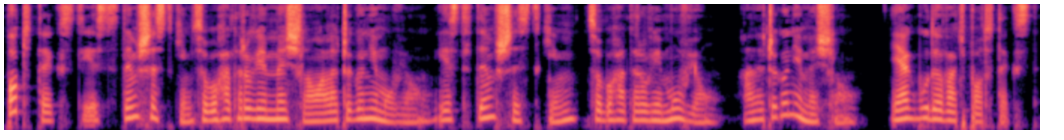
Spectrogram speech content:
Podtekst jest tym wszystkim, co bohaterowie myślą, ale czego nie mówią. Jest tym wszystkim, co bohaterowie mówią, ale czego nie myślą. Jak budować podtekst?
